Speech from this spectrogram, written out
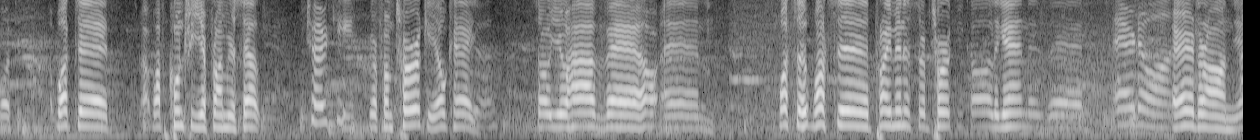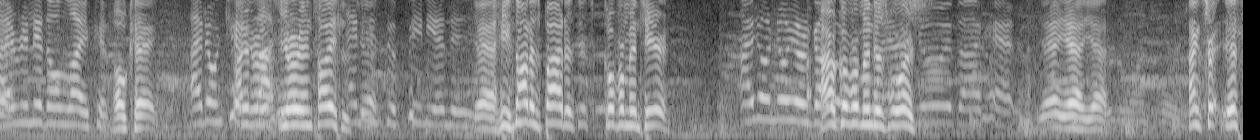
What what uh, what country are you from yourself? Turkey. You're from Turkey, okay. So you have uh, um, what's the what's the prime minister of Turkey called again? Is uh, Erdogan. Erdogan? I really don't like him. Okay. I don't care you're, you're entitled. And Yeah. his opinion is, Yeah. He's not as bad as this government here. I don't know your government. Our government is worse. I know about him. Yeah, yeah, yeah. Thanks for this.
